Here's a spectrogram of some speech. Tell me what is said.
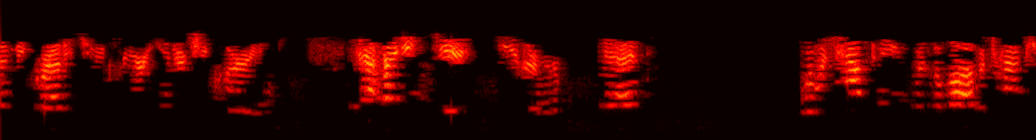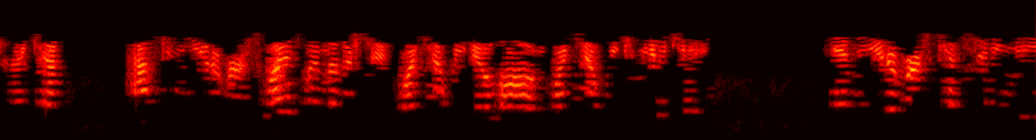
I'm in gratitude for your energy clearing. And I didn't get either that what was happening with the law of attraction. I kept asking the universe, why is my mother sick? Why can't we get along? Why can't we communicate? And the universe kept sending me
